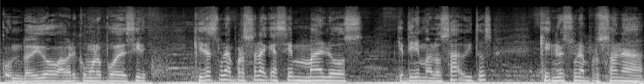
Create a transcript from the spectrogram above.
cuando digo, a ver cómo lo puedo decir, quizás una persona que hace malos, que tiene malos hábitos, que no es una persona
